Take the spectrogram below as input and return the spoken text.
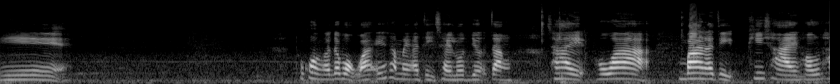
นี่ ทุกคนก็จะบอกว่าเอ๊ะทำไมอาจิใช้รถเยอะจัง ใช่ เพราะว่าบ้านอาจิพี่ชายเขาท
